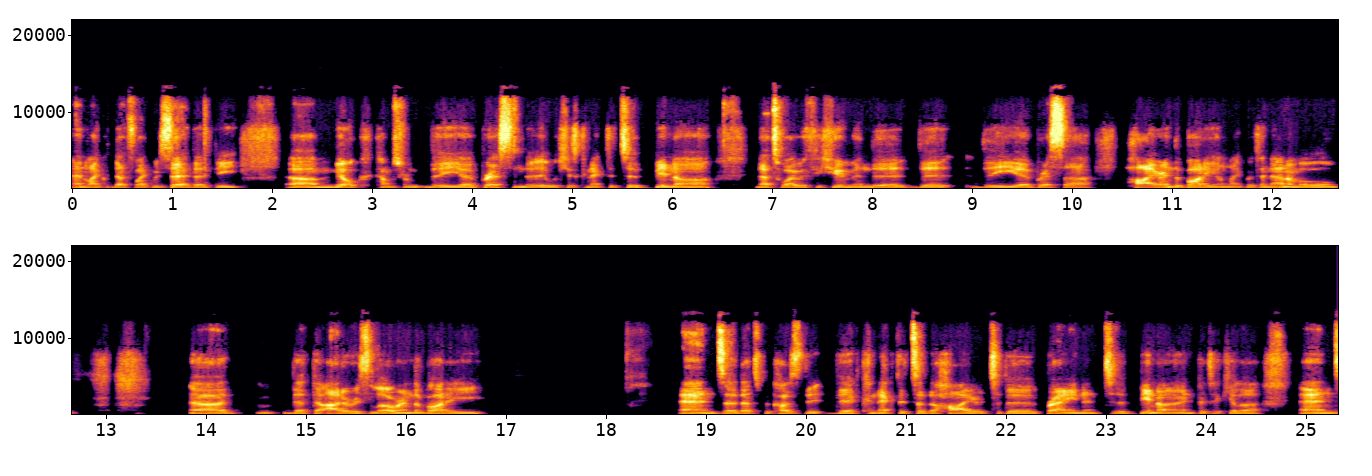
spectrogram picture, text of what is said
And like that's like we said that the um, milk comes from the uh, breast, and the, which is connected to bina. That's why with the human, the the the uh, breasts are higher in the body, unlike with an animal. Uh, that the udder is lower in the body, and uh, that's because the, they're connected to the higher, to the brain, and to bina in particular, and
